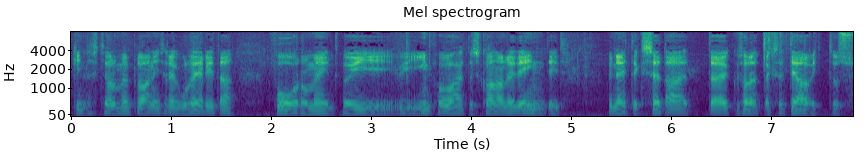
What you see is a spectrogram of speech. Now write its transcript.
kindlasti ei ole meil plaanis reguleerida foorumeid või, või infovahetuskanaleid endid või näiteks seda, et äh, kui saadetakse teavitus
